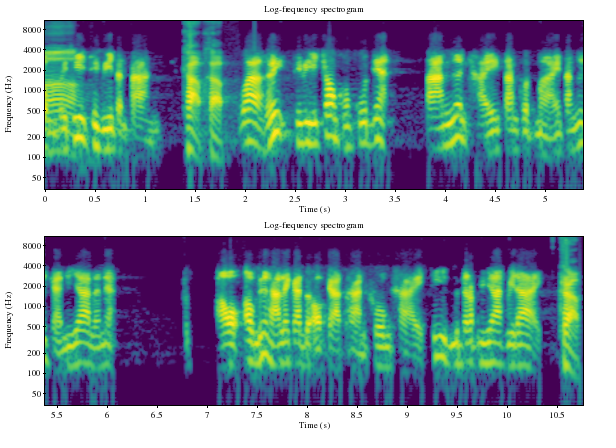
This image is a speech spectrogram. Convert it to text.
ส่งไปที่ทีวีต่างๆ ครับครับว่าเฮ้ยทีวีช่องของคุณเนี่ย ตามเงื่อนไขตามกฎหมายตามเงื่อนไขอนุญาตแล้วเนี่ย เอาเอาเนื้อหารายการไปออกอากาศผ่านโครงข่ายที่ไม่ได้รับอนุญาตไม่ได้ ครับ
